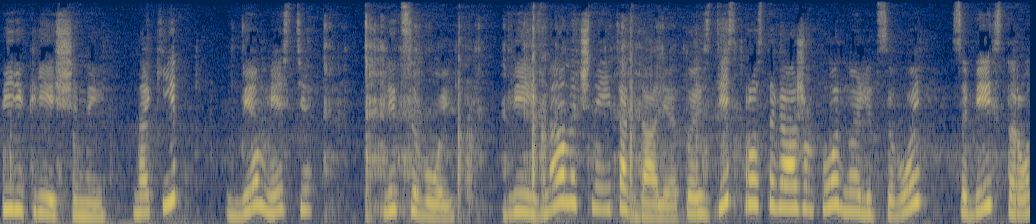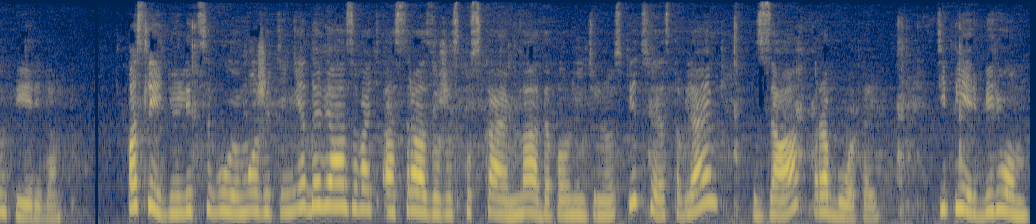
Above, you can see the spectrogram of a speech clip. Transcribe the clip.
перекрещенный накид, 2 вместе лицевой, 2 изнаночные и так далее. То есть здесь просто вяжем по одной лицевой с обеих сторон переда. Последнюю лицевую можете не довязывать, а сразу же спускаем на дополнительную спицу и оставляем за работой. Теперь берем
